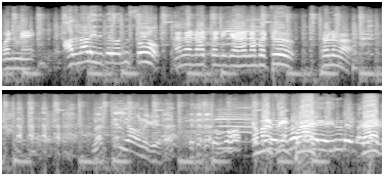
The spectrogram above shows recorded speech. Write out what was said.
ஒண்ணு. அதனால இது பேர் வந்து சோ. நல்லா நோட் பண்ணிக்க நம்பர் டூ சொல்லுங்க. நக்கல்யா அவனுக்கு Come on, quick, fast. Sir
